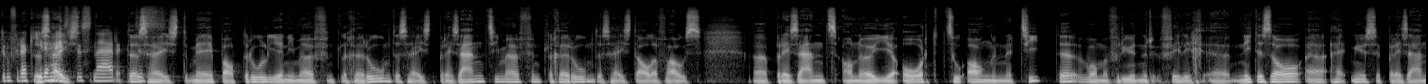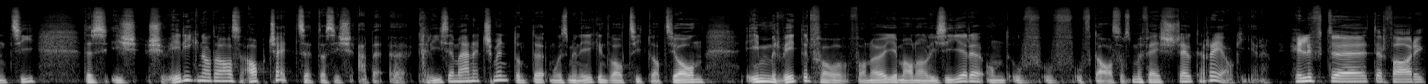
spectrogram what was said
darauf reagieren, das heisst, heisst das, das heisst mehr Patrouillen im öffentlichen Raum, das heisst Präsenz im öffentlichen Raum, das heisst allenfalls äh, Präsenz an neuen Orten zu anderen Zeiten, wo man früher vielleicht äh, nicht so äh, hat müssen präsent sein. Das ist schwierig noch das abzuschätzen. Das ist eben äh, Krisenmanagement und dort muss man irgendwo die Situation immer wieder von, von neuem analysieren und auf, auf, auf das, was man feststellt, reagieren. Hilft äh, die Erfahrung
